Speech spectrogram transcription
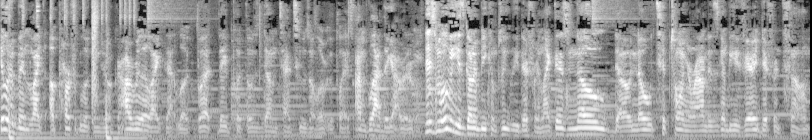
he would have been like a perfect looking Joker. I really like that look, but they put those dumb tattoos all over the place. I'm glad they got rid of them. This movie is gonna be completely different. Like there's no, no, no tiptoeing around it. It's gonna be a very different film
